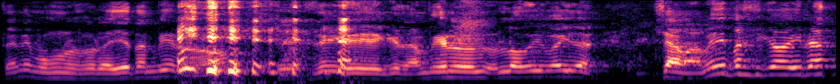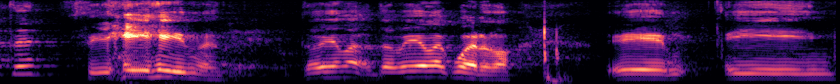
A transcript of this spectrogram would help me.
Tenemos uno por allá también, ¿no? Sí, sí, que también lo, lo vi bailar. Chama, ¿me parece que bailaste? Sí, me- todavía, me- todavía me acuerdo. Eh, y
